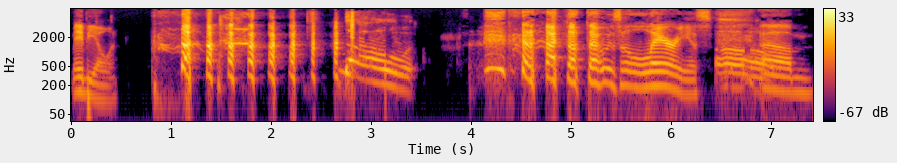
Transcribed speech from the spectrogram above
maybe Owen. No. I thought that was hilarious. Oh, Um,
